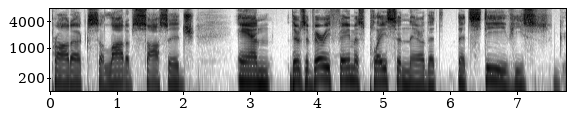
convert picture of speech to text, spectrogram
products, a lot of sausage. And there's a very famous place in there that that Steve, he's G-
